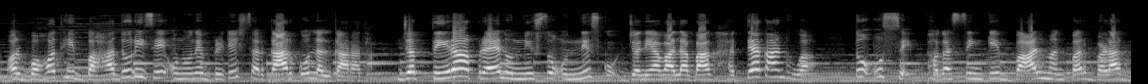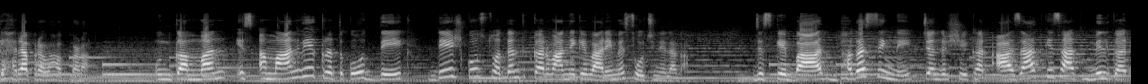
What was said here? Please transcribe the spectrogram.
और बहुत ही बहादुरी से उन्होंने ब्रिटिश सरकार को ललकारा था। जब 13 अप्रैल 1919 को जलियांवाला बाग हत्याकांड हुआ तो उससे भगत सिंह के बाल मन पर बड़ा गहरा प्रभाव पड़ा। उनका मन इस अमानवीय कृत को देख, देश को स्वतंत्र करवाने के बारे में सोचने लगा। जिसके बाद भगत सिंह ने चंद्रशेखर आज़ाद के साथ मिलकर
